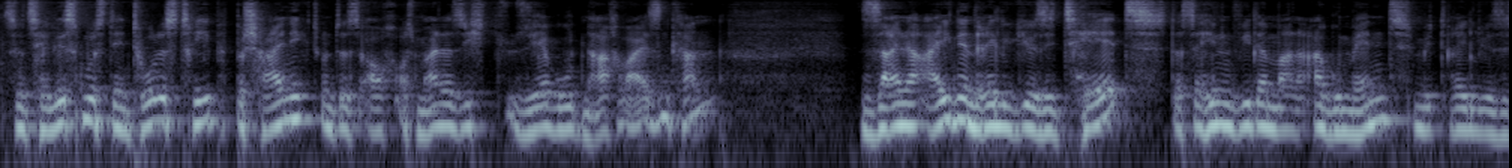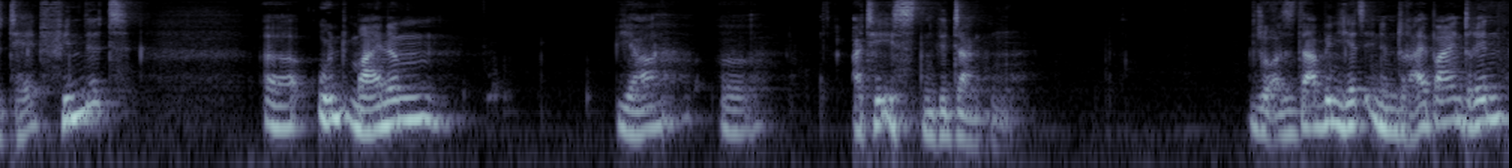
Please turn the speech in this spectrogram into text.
Sozialismus den Todestrieb bescheinigt und es auch aus meiner Sicht sehr gut nachweisen kann. Seine eigenen Religiosität, dass er hin und wieder mal ein Argument mit Religiosität findet äh, und meinem ja, äh, Atheistengedanken. So, also da bin ich jetzt in einem Dreibein drin,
